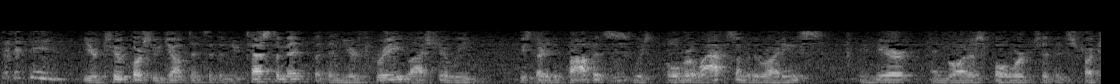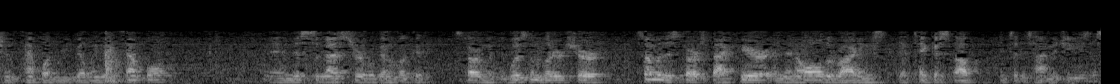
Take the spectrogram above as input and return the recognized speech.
Year two, of course, we jumped into the New Testament, but then year three, last year we we studied the prophets, which overlapped some of the writings in here and brought us forward to the destruction of the temple and rebuilding of the temple. And this semester, we're going to look at starting with the wisdom literature. Some of this starts back here, and then all the writings that take us up into the time of Jesus.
